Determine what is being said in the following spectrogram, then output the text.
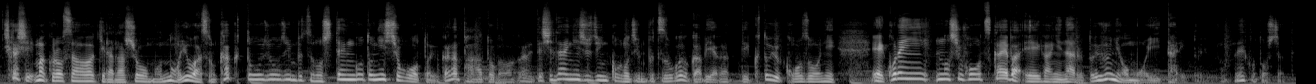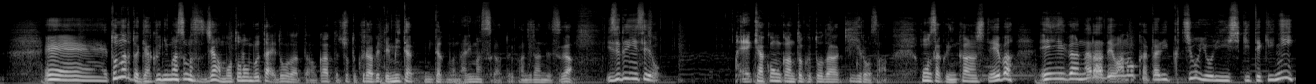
しかし、まあ、黒澤明羅生門の要はその各登場人物の視点ごとに章というかなパートが分かれて次第に主人公の人物像が浮かび上がっていくという構造に、えー、これの手法を使えば映画になるというふうに思いたりという。ね、ことをおっしゃってる、えー、となると逆にますますじゃあ元の舞台どうだったのかってちょっと比べてみた見たくもなりますがという感じなんですがいずれにせよえ、脚本監督戸田明宏さん本作に関して言えば映画ならではの語り口をより意識的に、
